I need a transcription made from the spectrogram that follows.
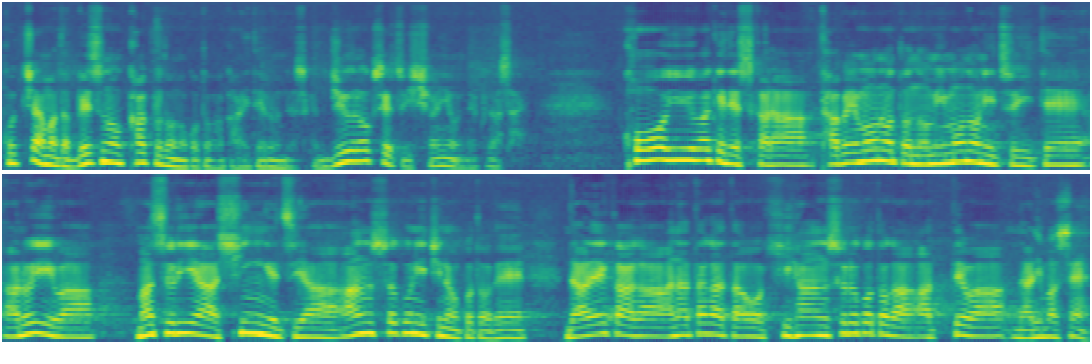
こっちはまた別の角度のことが書いてるんですけど16節一緒に読んでください。こういうわけですから食べ物と飲み物についてあるいは祭りや新月や安息日のことで誰かがあなた方を批判することがあってはなりません、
